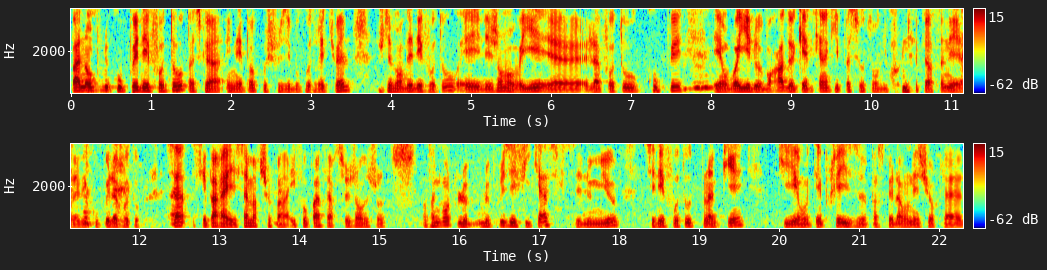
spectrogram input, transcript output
pas non plus couper des photos parce qu'à une époque où je faisais beaucoup de rituels, je demandais des photos et les gens m'envoyaient euh, la photo coupée et on voyait le bras de quelqu'un qui passait autour du cou de la personne et elle avait coupé la photo. Ça, c'est pareil, ça marche pas. Il faut pas faire ce genre de choses. En fin de compte, le, plus efficace, c'est le mieux, c'est des photos de plein pied qui ont été prises parce que là on est sûr que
